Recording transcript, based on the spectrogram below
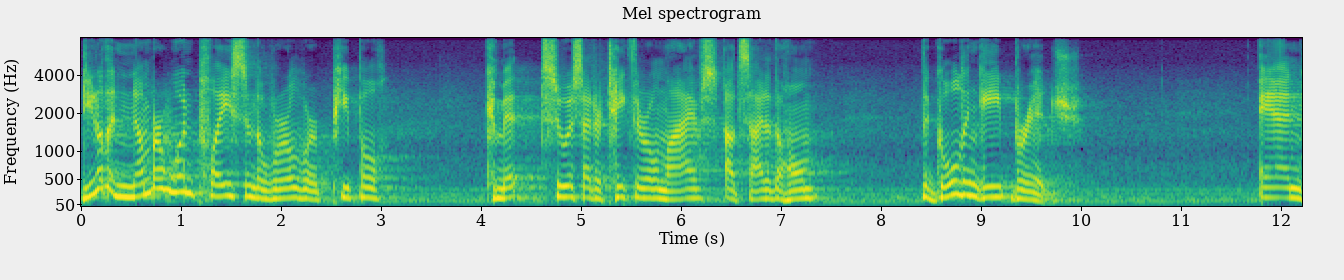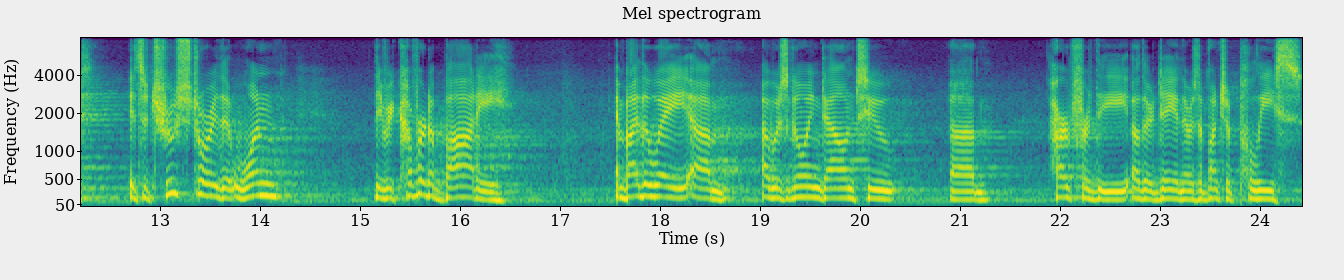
Do you know the number one place in the world where people commit suicide or take their own lives outside of the home? The Golden Gate Bridge. And it's a true story that one, they recovered a body. And by the way, um, I was going down to um, Hartford the other day, and there was a bunch of police.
